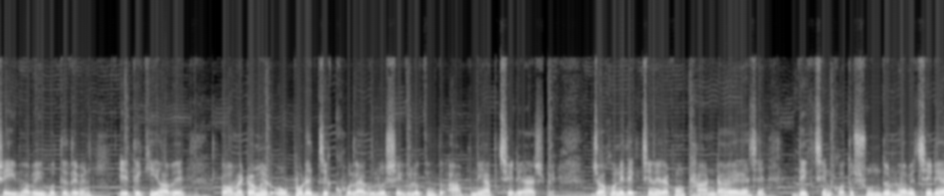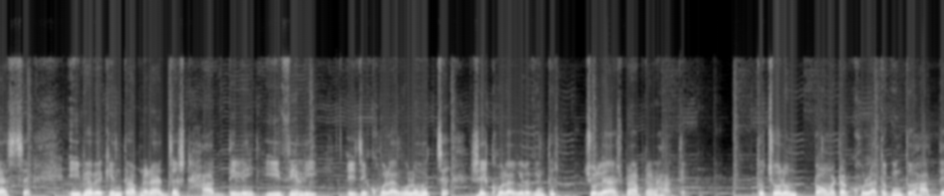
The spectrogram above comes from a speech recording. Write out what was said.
সেইভাবেই হতে দেবেন। এতে কি হবে? টমেটোমের ওপরের যে খোলাগুলো, সেগুলো কিন্তু আপনি আপ ছেড়ে আসবে। যখনই দেখছেন এরকম ঠান্ডা হয়ে গেছে, দেখছেন কত সুন্দরভাবে ছেড়ে আসছে, এইভাবে কিন্তু আপনারা জাস্ট হাত দিলেই ইজিলি এই যে খোলাগুলো হচ্ছে, সেই খোলাগুলো কিন্তু চলে আসবে আপনার হাতে। তো চলুন, টমেটোর খোলা তো কিন্তু হাতে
